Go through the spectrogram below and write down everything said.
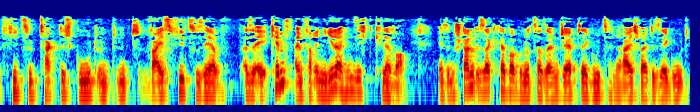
viel zu taktisch gut und, und weiß viel zu sehr, also er kämpft einfach in jeder Hinsicht clever. Er ist im Stand, ist er clever, benutzt er seinen Jab sehr gut, seine Reichweite sehr gut,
